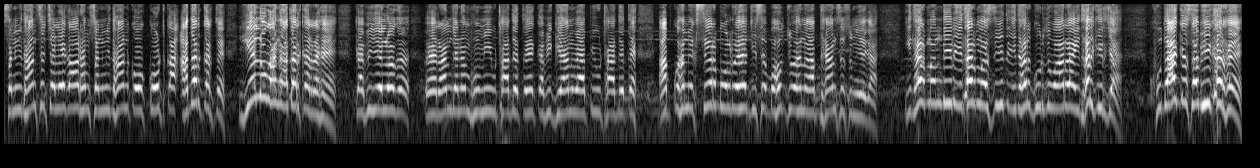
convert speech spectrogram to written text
संविधान से चलेगा और हम संविधान को कोर्ट का आदर करते हैं। ये लोग अनादर कर रहे हैं। कभी ये लोग राम जन्मभूमि उठा देते हैं कभी ज्ञान व्यापी उठा देते हैं। आपको हम एक शेर बोल रहे हैं जिसे बहुत जो है ना आप ध्यान से सुनिएगा। इधर मंदिर, इधर मस्जिद, इधर गुरुद्वारा, इधर गिरजा खुदा के सभी घर हैं,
